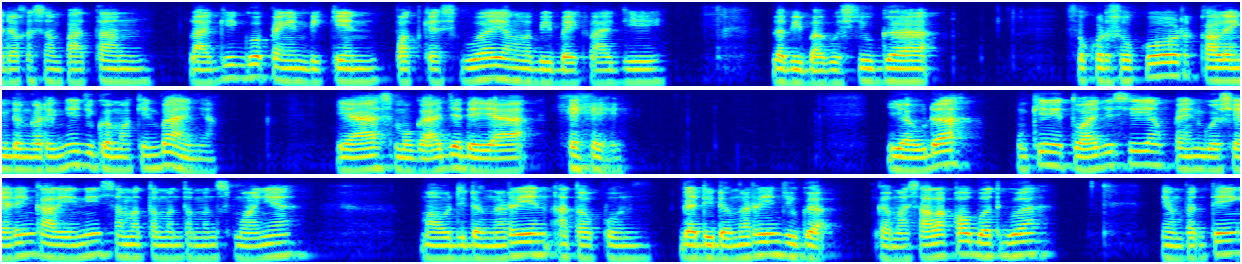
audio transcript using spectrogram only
ada kesempatan lagi gue pengen bikin podcast gue yang lebih baik lagi. Lebih bagus juga Syukur-syukur kalau yang dengerinnya juga makin banyak. Ya, semoga aja deh ya. Hehehe. Ya udah, mungkin itu aja sih yang pengen gue sharing kali ini sama teman-teman semuanya. Mau didengerin ataupun gak didengerin juga gak masalah kok buat gue. Yang penting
